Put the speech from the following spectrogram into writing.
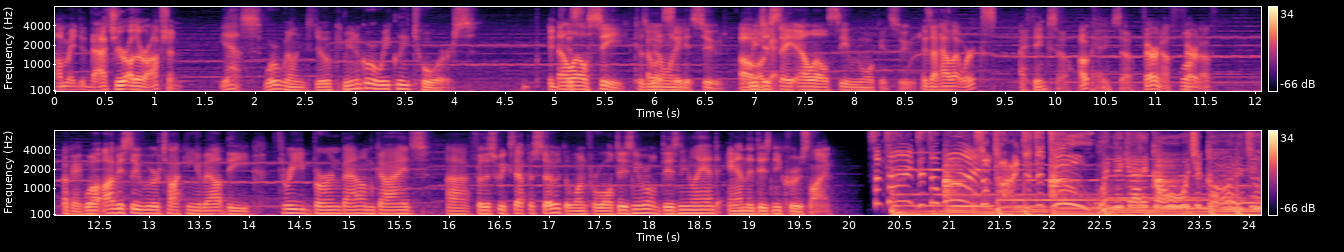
I mean, that's your other option. Yes, we're willing to do a Communicore Weekly Tours It- is- LLC because we don't want to get sued. Oh, if we just say LLC, we won't get sued. Is that how that works? I think so. Okay. I think so. Fair enough. fair enough. Okay, well, obviously, we were talking about the three Birnbaum guides uh, for this week's episode the one for Walt Disney World, Disneyland, and the Disney Cruise Line. Sometimes it's a one, sometimes it's a two. When you gotta go, what you gonna do?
